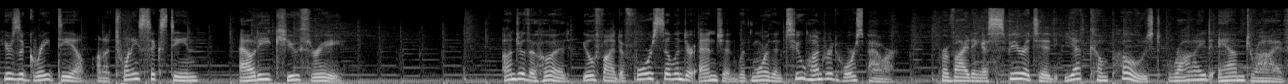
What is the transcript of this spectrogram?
Here's a great deal on a 2016 Audi Q3. Under the hood, you'll find a four-cylinder engine with more than 200 horsepower, providing a spirited yet composed ride and drive.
